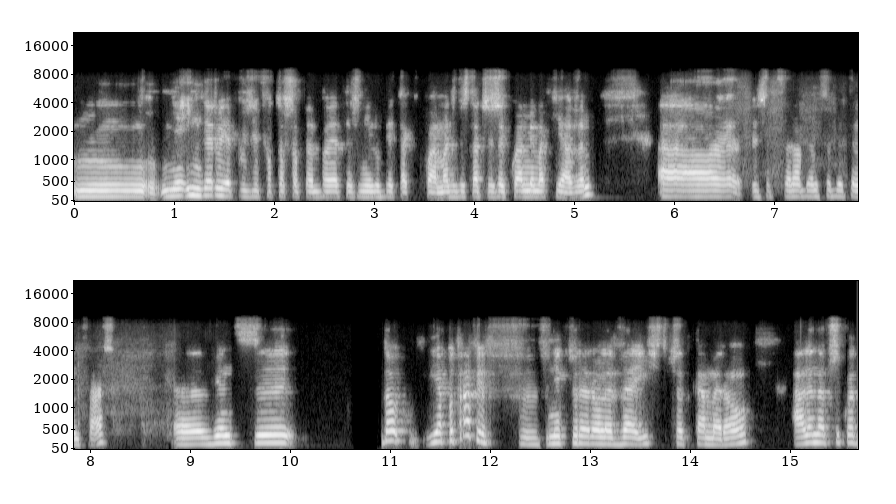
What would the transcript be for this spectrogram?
Mm, nie ingeruję później Photoshopem, bo ja też nie lubię tak kłamać. Wystarczy, że kłamię makijażem, a, że przerabiam sobie ten twarz. E, więc y, no, ja potrafię w, w niektóre role wejść przed kamerą, ale na przykład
